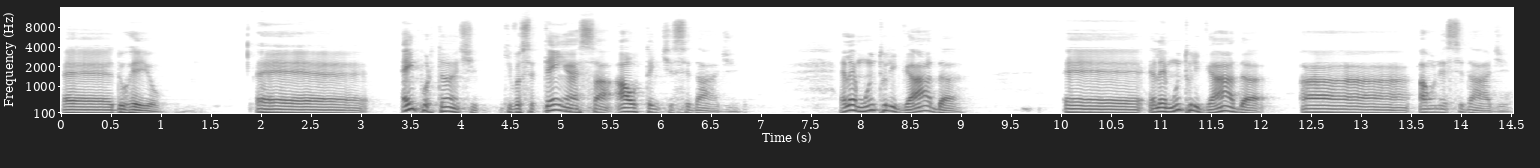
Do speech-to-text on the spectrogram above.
É, do Hale. É, é importante que você tenha essa autenticidade. Ela é muito ligada, é, ela é muito ligada à, à honestidade,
